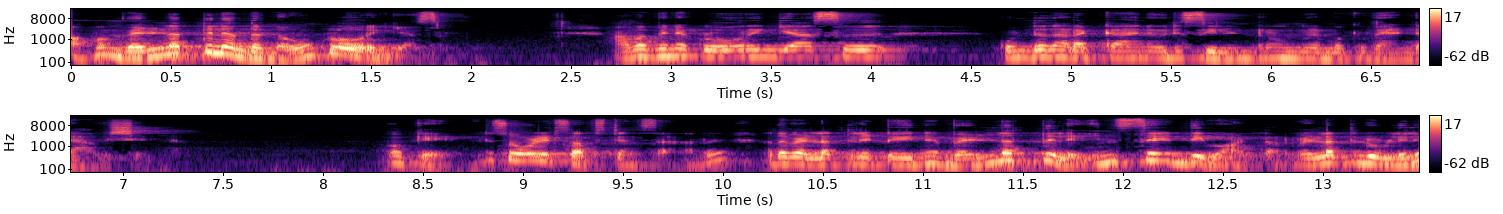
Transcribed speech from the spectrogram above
അപ്പം വെള്ളത്തിൽ എന്തുണ്ടാവും? Chlorine gas. അപ്പം പിന്നെ ക്ലോറിൻ ഗ്യാസ് കൊണ്ട് നടക്കാൻ ഒരു സിലിണ്ടറൊന്നും നമുക്ക് വേണ്ട ആവശ്യമില്ല. ഓക്കെ. ഒരു സോളിഡ് സബ്സ്റ്റൻസ് ആണ് അത്. അത് വെള്ളത്തിലിട്ട് കഴിഞ്ഞാൽ വെള്ളത്തിൽ ഇൻസൈഡ് ദി വാട്ടർ വെള്ളത്തിന്റെ ഉള്ളിൽ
